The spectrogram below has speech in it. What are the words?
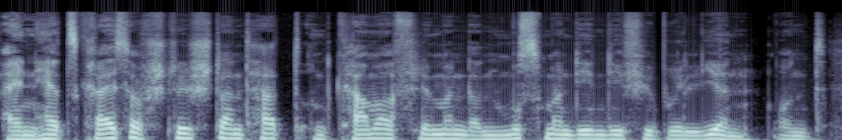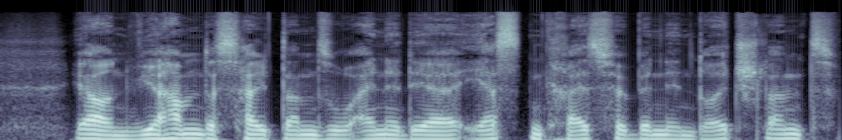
einen Herz-Kreislauf-Stillstand hat und Kammerflimmern, dann muss man den defibrillieren. Und ja, und wir haben das halt dann so eine der ersten Kreisverbände in Deutschland,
